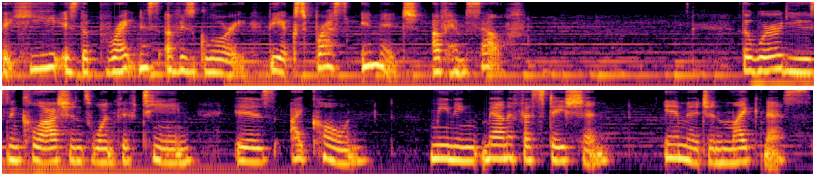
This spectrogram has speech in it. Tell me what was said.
that he is the brightness of his glory, the express image of himself. The word used in Colossians 1:15 is icon, meaning manifestation, image and likeness.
